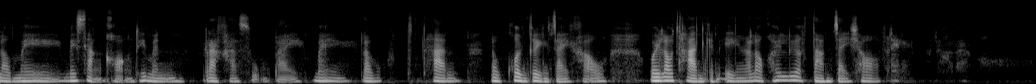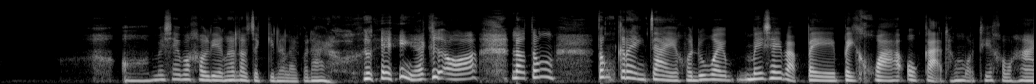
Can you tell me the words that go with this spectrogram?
เราไม่ไม่สั่งของที่มันราคาสูงไป ไม่เราทาน เราควรเกรงใจเขา ไว้เราทานกันเองแล้วเราค่อยเลือกตามใจชอบอะไรอย่างเงี้ยแล้วก็แบบ อ๋อ ไม่ใช่ว่าเขาเลี้ยงแล้วเราจะกินอะไรก็ได้หรอกอะไรอย่างเงี้ยคืออ๋อเราต้องต้องเกรงใจเขาด้วยไม่ใช่แบบไปไปคว้าโอกาสทั้งหมดที่เขาให้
